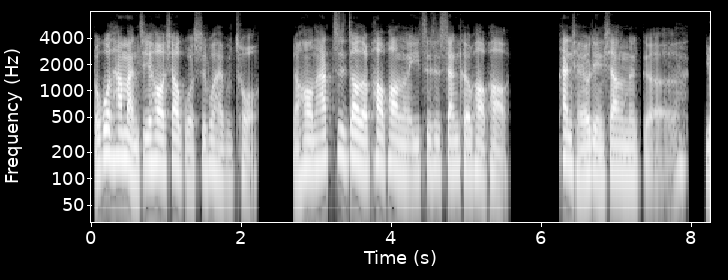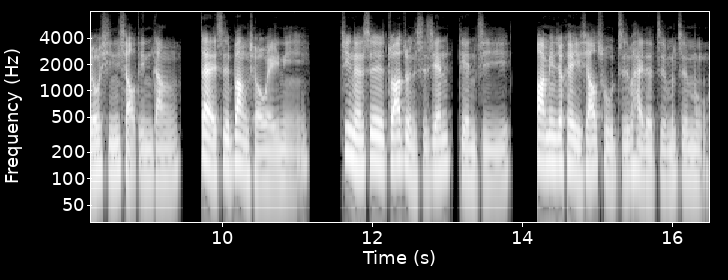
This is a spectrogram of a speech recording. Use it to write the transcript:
不过它满级后效果似乎还不错。然后它制造的泡泡呢，一次是三颗泡泡，看起来有点像那个游行小叮当。再来是棒球维尼。技能是抓准时间点击画面就可以消除直排的字幕字幕。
